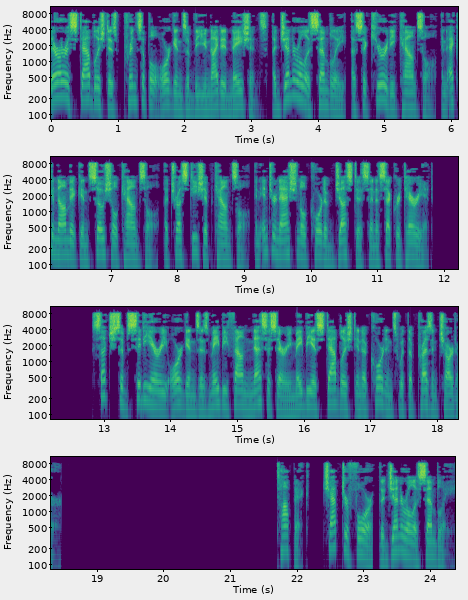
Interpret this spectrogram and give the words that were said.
There are established as principal organs of the United Nations, a General Assembly, a Security Council, an Economic and Social Council, a Trusteeship Council, an International Court of Justice and a Secretariat. Such subsidiary organs as may be found necessary may be established in accordance with the present Charter. Chapter 4 – The General Assembly.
